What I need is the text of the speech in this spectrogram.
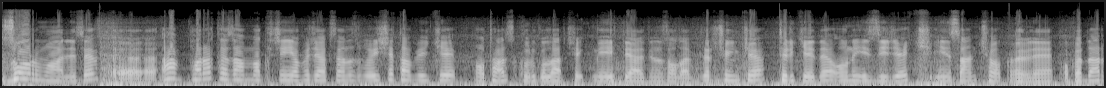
zor maalesef. Ee, para kazanmak için yapacaksanız bu işi tabii ki o tarz kurgular çekmeye ihtiyacınız olabilir. Çünkü Türkiye'de onu izleyecek insan çok öyle o kadar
